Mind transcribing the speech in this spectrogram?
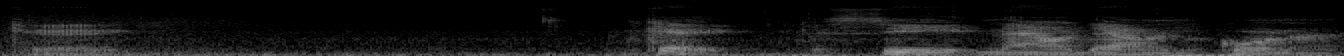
Okay. Okay. See now down in the corner,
